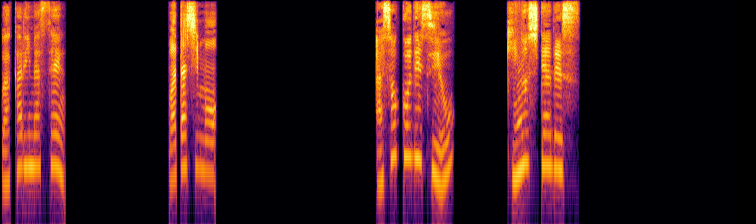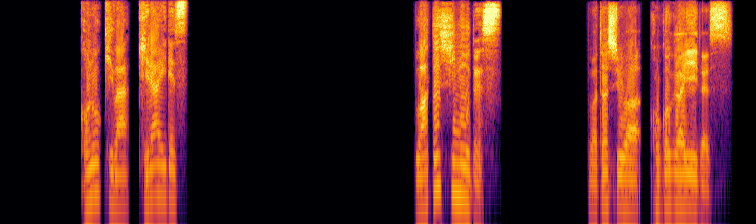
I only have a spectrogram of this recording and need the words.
わかりません。私も。あそこですよ。木の下です。この木は嫌いです。 私もです。私はここがいいです。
